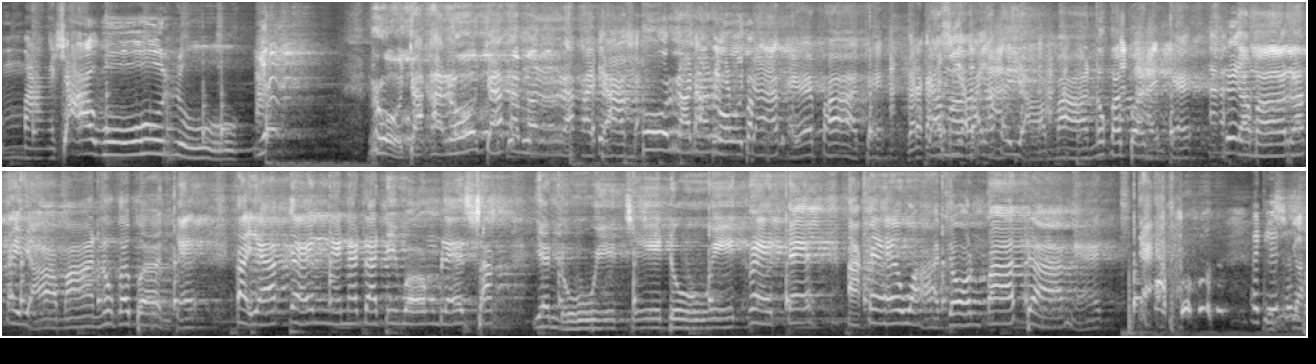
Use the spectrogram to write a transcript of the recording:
mangsa wurung Rojak rojak meraka campuran Sampai rojak epate? Kamara kaya manuk bente. Kamara kaya manuk bente. Kaya kenen dadi wong blesak Yen duit si duit krete. Ake wadon padang wis gah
